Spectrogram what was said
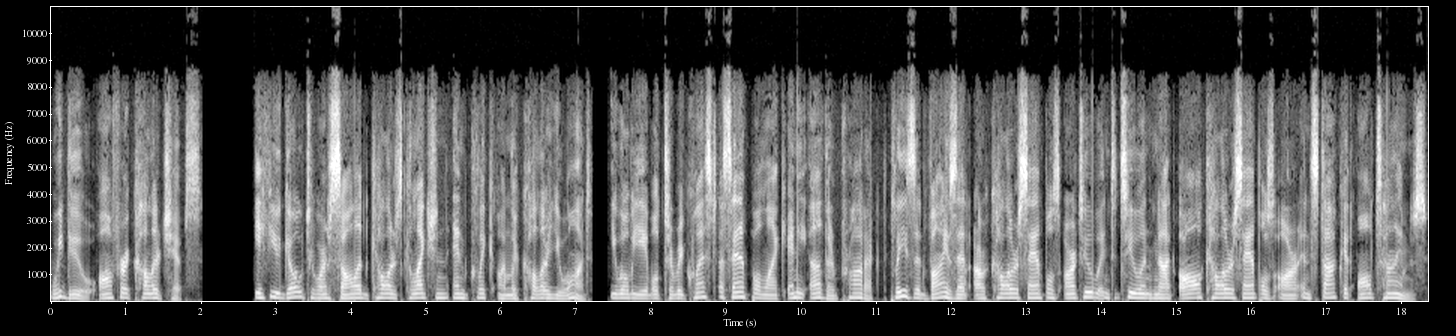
We do offer color chips. If you go to our solid colors collection and click on the color you want, you will be able to request a sample like any other product. Please advise that our color samples are 2 into 2 and not all color samples are in stock at all times.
